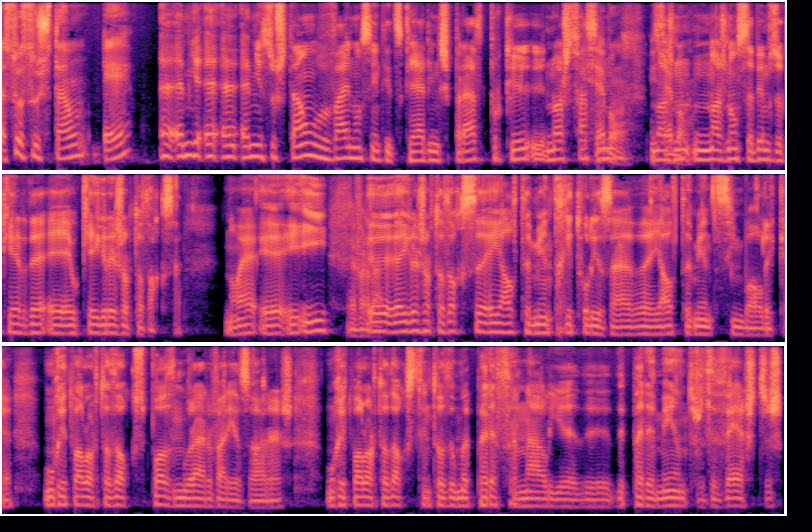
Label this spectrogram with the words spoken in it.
A sua sugestão é a, minha, a, a, minha sugestão vai num sentido, se calhar, inesperado, porque nós de facto é bom. nós, é bom. nós não sabemos o que é, é, o que é a Igreja Ortodoxa. Não é? é e é a Igreja Ortodoxa é altamente ritualizada, é altamente simbólica. Um ritual ortodoxo pode demorar várias horas. Um ritual ortodoxo tem toda uma parafernália de, de paramentos, de vestes,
